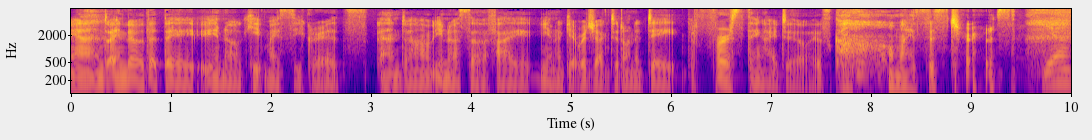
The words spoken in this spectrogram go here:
And I know that they, you know, keep my secrets. And, um, you know, so if I, you know, get rejected on a date, the first thing I do is call my sisters. Yeah.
